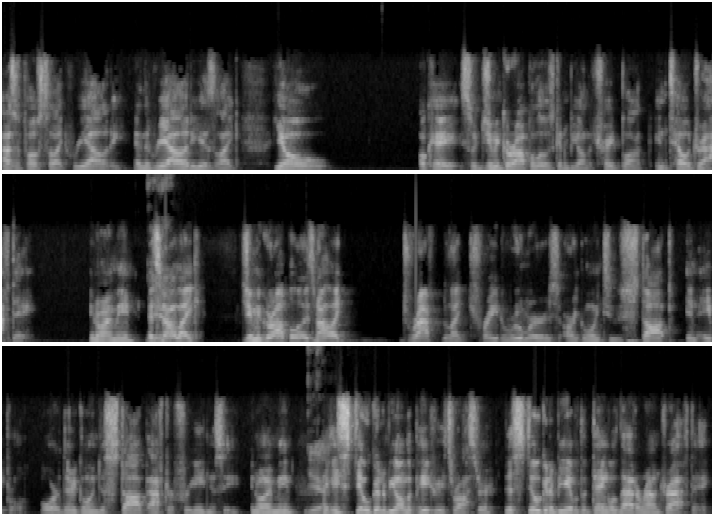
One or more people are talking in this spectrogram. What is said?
as opposed to like reality. And the reality is like, yo, okay, so Jimmy Garoppolo is going to be on the trade block until draft day. You know what I mean? It's Yeah. not like Jimmy Garoppolo. It's not like draft like trade rumors are going to stop in April or they're going to stop after free agency. You know what I mean? Yeah. Like he's still going to be on the Patriots roster. They're still going to be able to dangle that around draft day.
